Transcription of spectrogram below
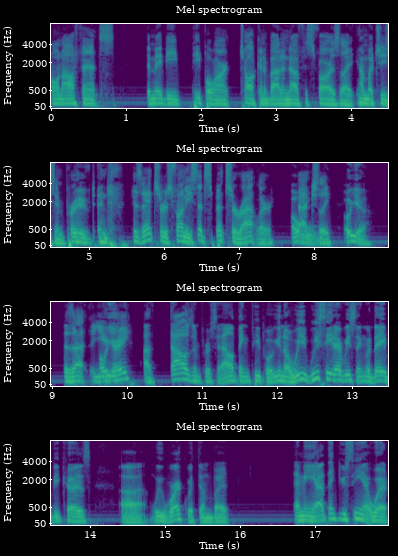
on offense that maybe people aren't talking about enough as far as like how much he's improved." And his answer is funny. He said Spencer Rattler. Oh. Actually, Oh yeah. is that you oh, yeah. A thousand percent. I don't think people, you know, we we see it every single day because uh, we work with them. But I mean, I think you see it. What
